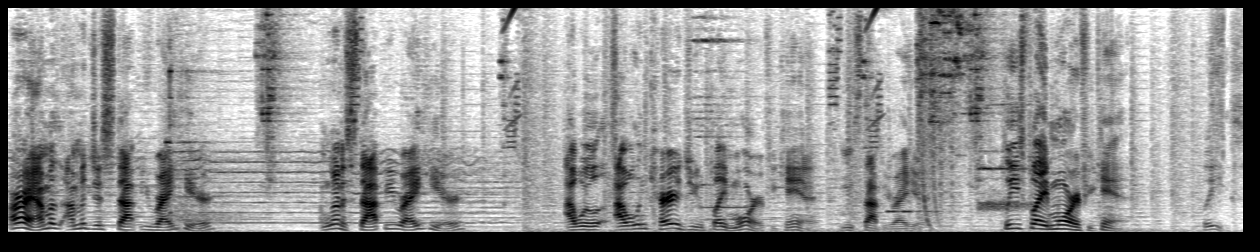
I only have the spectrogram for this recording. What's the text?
All right, I'm gonna I'm just stop you right here. I'm gonna stop you right here. I will I will encourage you to play more if you can. I'm gonna stop you right here. Please play more if you can. Please.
